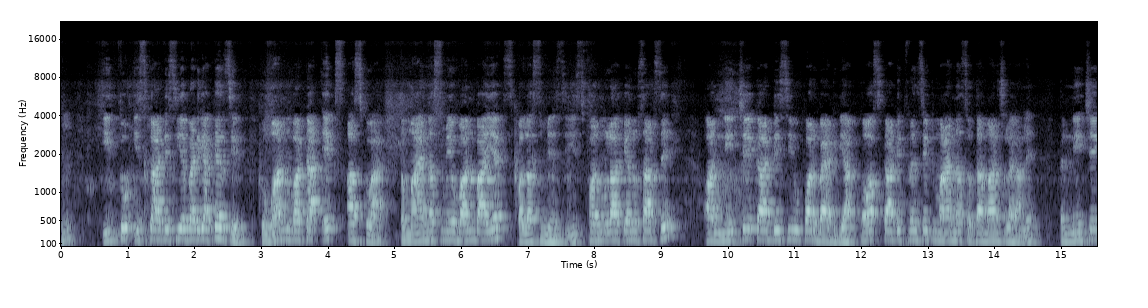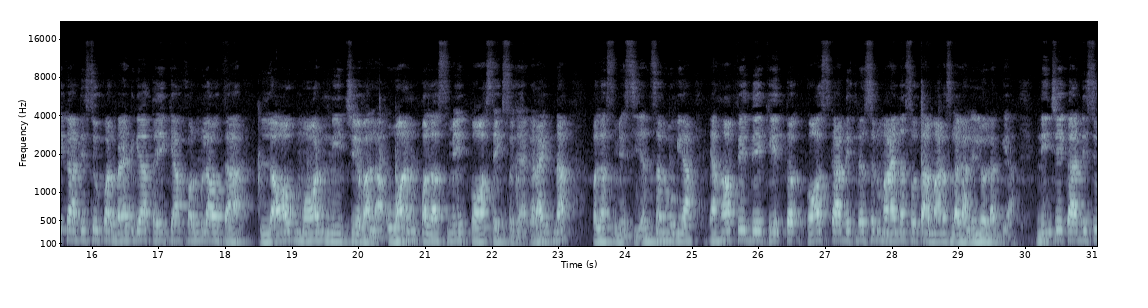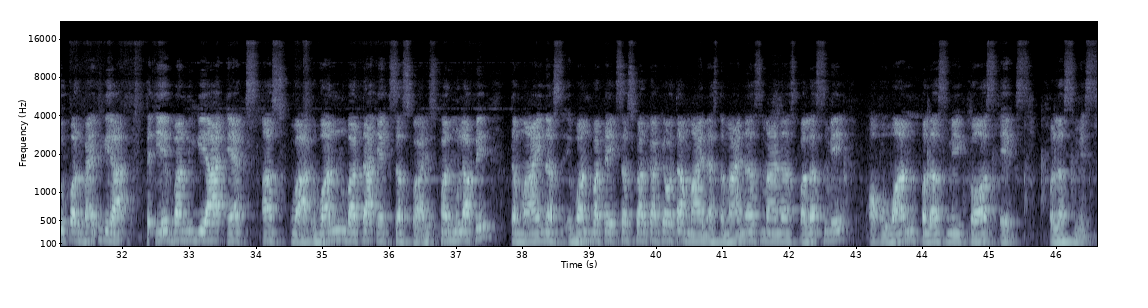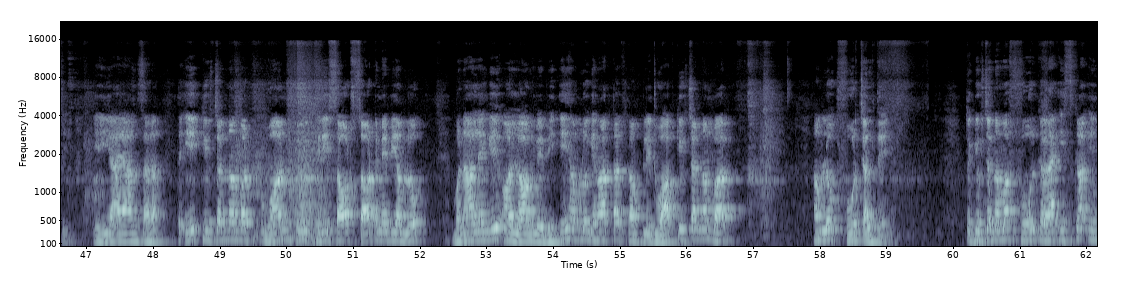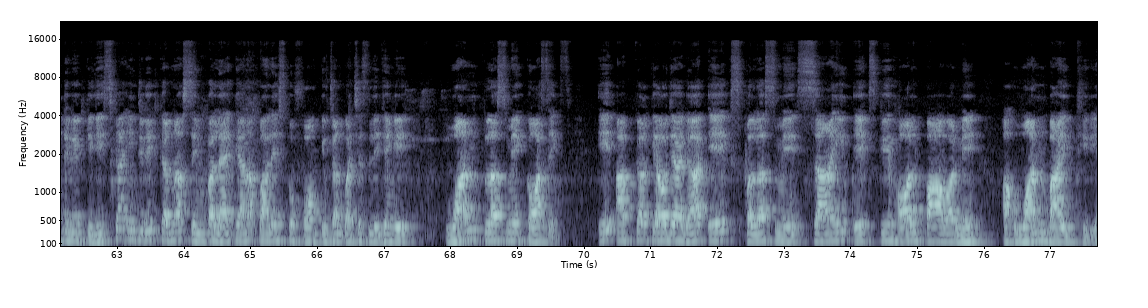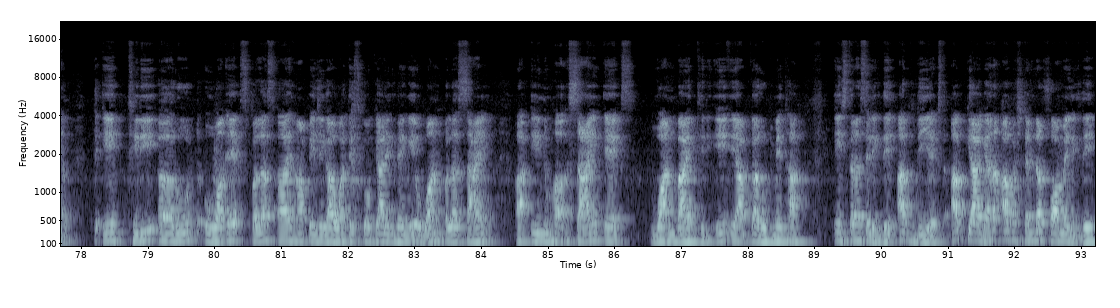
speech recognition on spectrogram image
हम्म? तो इसका डीसीए बढ़ गया कैंसिल तो वन बटा एक्स स्क्वायर तो माइनस में वन बाई एक्स प्लस में सी इस फॉर्मूला के अनुसार से। और नीचे का डीसी ऊपर बैठ गया। कॉस का डिफ्रेंशिएट माइनस होता माइनस लगा ले। तो नीचे का डीसी ऊपर बैठ गया तो ये क्या फॉर्मूला होता लॉग मॉड नीचे वाला। वन प्लस में कॉस एक्स हो जाएगा राइट ना? प्लस में सी आंसर हो गया। यहाँ पे देखे तो कॉस का डिफरेंशियल माइनस होता है माइनस लगा ले, लो लग गया। नीचे का डिस ऊपर बैठ गया तो ए बन गया एक्स स्क्वायर वन बटा एक्स स्क्वायर इस फॉर्मूला पे तो माइनस वन बटा एक्स स्क्वायर का क्या होता? है माइनस तो माइनस माइनस प्लस में, और वन प्लस में कॉस एक्स प्लस में सी यही आया आंसर तो एक question number one two three short short में भी हम लोग बना लेंगे और लॉन्ग में भी। ये हम लोग यहाँ तक कंप्लीट हुआ। अब क्वेश्चन नंबर हम लोग फोर चलते हैं। तो क्वेश्चन नंबर फोर करा, इसका इंटीग्रेट कीजिए। इसका इंटीग्रेट करना सिंपल है। क्या ना, पहले इसको फॉर्म क्वेश्चन को अच्छे से लिखेंगे। वन प्लस में कॉस एक्स ये आपका क्या हो जाएगा? एक्स प्लस में साइन एक्स के हॉल पावर में वन बाई थ्री तो एक थ्री रूट एक्स प्लस यहाँ पे लिखा हुआ तो इसको क्या लिख देंगे? One plus sine in sine x one by three ये आपका रूट में था। इस तरह से लिख दे। अब डी एक्स अब क्या गया ना? अब स्टैंडर्ड फॉर्म में लिख दे।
